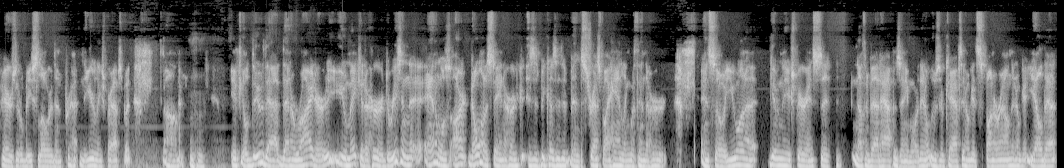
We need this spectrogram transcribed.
pairs it'll be slower than perhaps, the yearlings, perhaps. But um, mm-hmm if you'll do that, then a rider, you make it a herd. The reason animals aren't don't want to stay in a herd is because they've been stressed by handling within the herd, and so you want to give them the experience that nothing bad happens anymore. They don't lose their calf. They don't get spun around. They don't get yelled at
